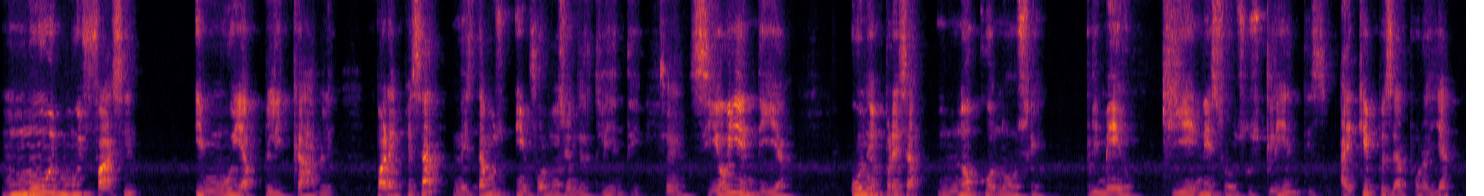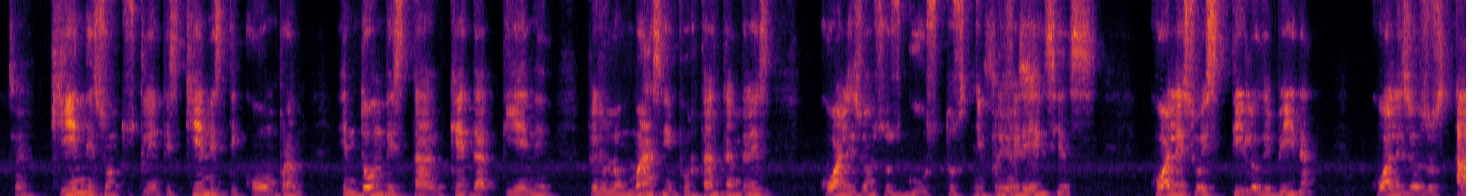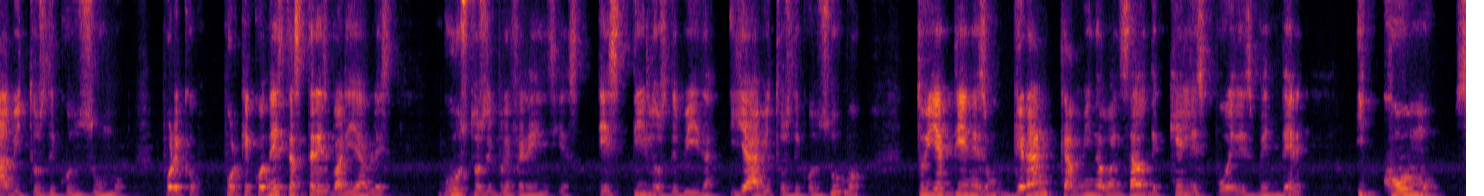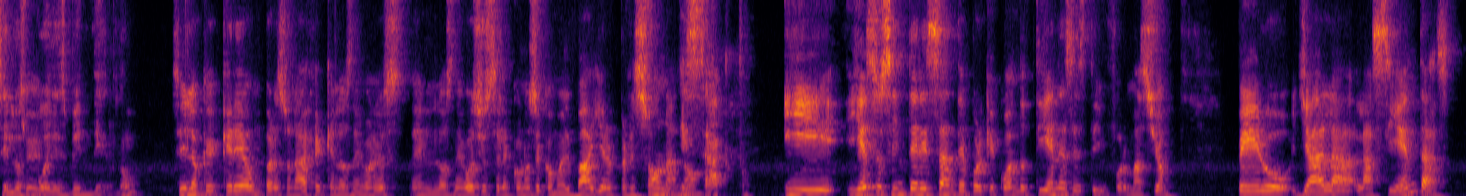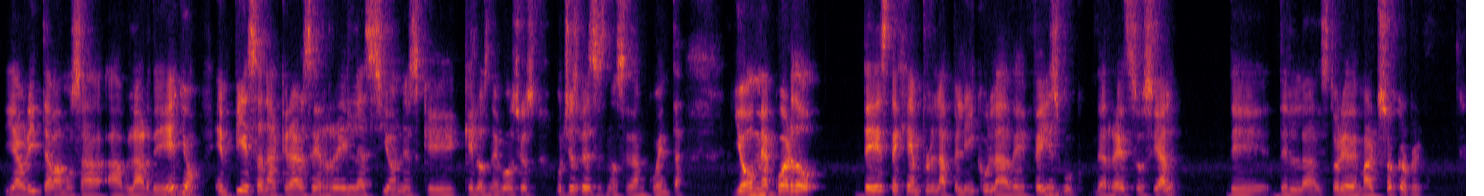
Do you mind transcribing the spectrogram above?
muy, muy fácil y muy aplicable. Para empezar, necesitamos información del cliente. Sí. Si hoy en día una empresa no conoce, primero, quiénes son sus clientes, hay que empezar por allá. Sí. ¿Quiénes son tus clientes? ¿Quiénes te compran? ¿En dónde están? ¿Qué edad tienen? Pero lo más importante, Andrés, cuáles son sus gustos y Así preferencias, es. cuál es su estilo de vida, cuáles son sus hábitos de consumo. Porque, porque con estas tres variables, gustos y preferencias, estilos de vida y hábitos de consumo, tú ya tienes un gran camino avanzado de qué les puedes vender y cómo se los sí. puedes vender, ¿no? Sí, lo que crea un personaje que en los negocios, en los negocios se le conoce como el buyer persona, ¿no? Exacto. Y, y eso es interesante porque cuando tienes esta información, pero ya la, la sientas, y ahorita vamos a, a, hablar de ello, empiezan a crearse relaciones que, que los negocios muchas veces no se dan cuenta. Yo me acuerdo de este ejemplo en la película de Facebook, de red social, de, de la historia de Mark Zuckerberg,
